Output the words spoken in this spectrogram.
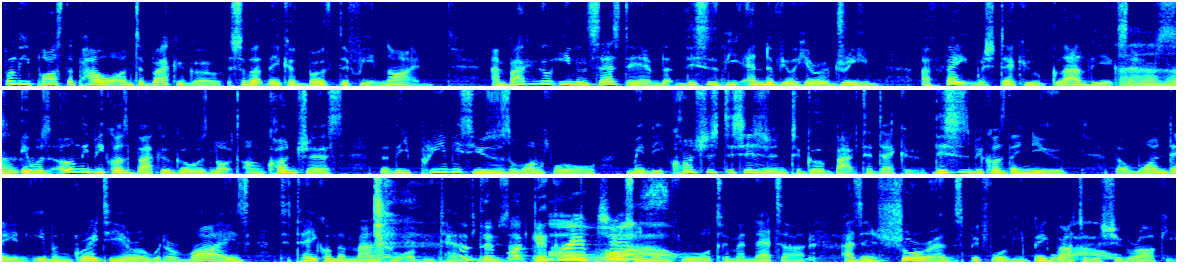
fully passed the power on to Bakugo so that they could both defeat Nine. And Bakugo even says to him that this is the end of your hero dream, a fate which Deku gladly accepts. Uh-huh. It was only because Bakugo was knocked unconscious that the previous users of One for All made the conscious decision to go back to Deku. This is because they knew that one day an even greater hero would arise to take on the mantle of the 10th The user. Deku will pass on. One for All to Mineta as insurance before the big battle with Shigaraki.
